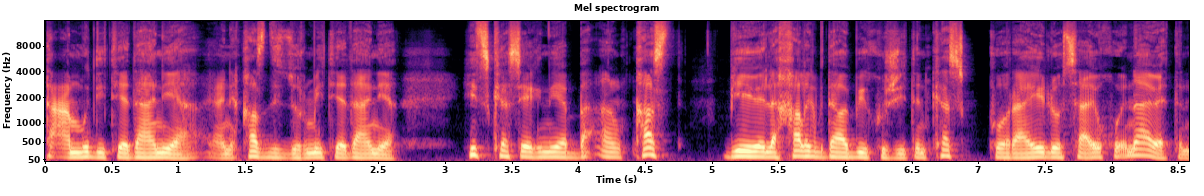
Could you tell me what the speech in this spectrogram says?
تعمدی تێدانە ینی قەزدی زورمی تێدانە هیچ کەسێک نییە بە ئەن قەست بیەوێ لە خەڵک بدا بیکوژیتن کەس کۆرایی لۆ چاوی خۆی ناوێتن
